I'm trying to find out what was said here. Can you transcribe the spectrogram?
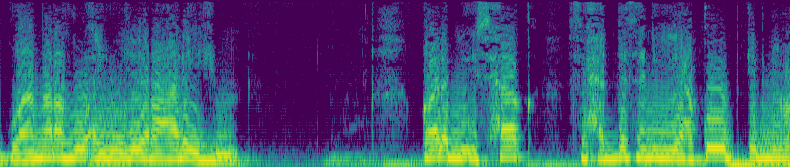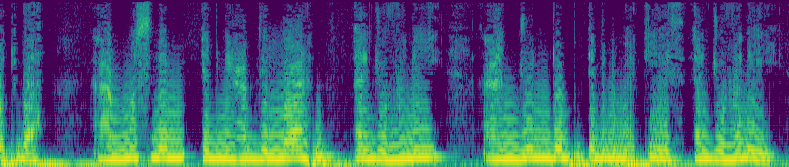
وأمره أن يغير عليهم. قال ابن إسحاق فحدثني يعقوب ابن عتبة عن مسلم ابن عبد الله الجهني عن جندب ابن مكيث الجهني.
